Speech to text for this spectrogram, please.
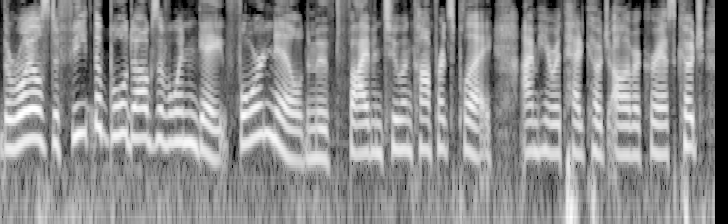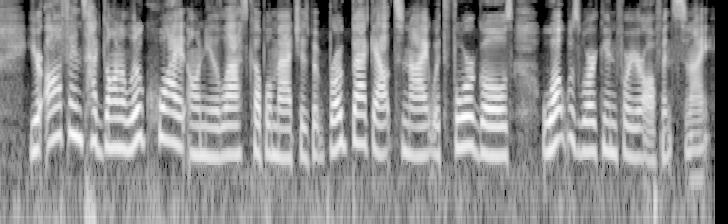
The Royals defeat the Bulldogs of Wingate 4 0 to move 5 and 2 in conference play. I'm here with head coach Oliver Carias. Coach, your offense had gone a little quiet on you the last couple matches, but broke back out tonight with four goals. What was working for your offense tonight?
